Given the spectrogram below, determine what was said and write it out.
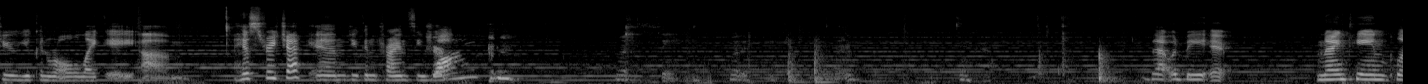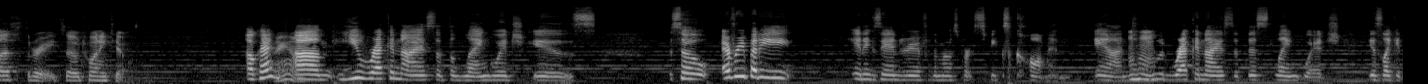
to you can roll like a um, history check and you can try and see Sure. why Let's see. What is Okay. That would be it. 19 plus 3, so 22. okay Damn. um, you recognize that the language is so everybody in Exandria for the most part speaks common and Mhm. you would recognize that this language is like an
